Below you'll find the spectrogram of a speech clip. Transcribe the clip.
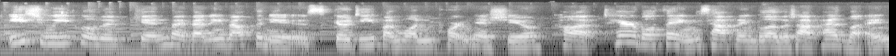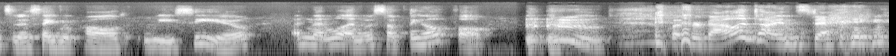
Each week, we'll begin by venting about the news, go deep on one important issue, call out terrible things happening below the top headlines in a segment called We See You, and then we'll end with something hopeful. but for Valentine's Day,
